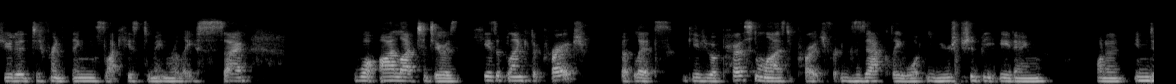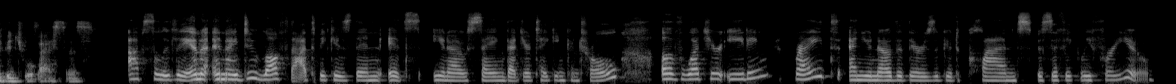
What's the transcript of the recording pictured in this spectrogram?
due to different things like histamine release. So what I like to do is here's a blanket approach, but let's give you a personalized approach for exactly what you should be eating on an individual basis. Absolutely. And and I do love that because then it's, you know, saying that you're taking control of what you're eating, right? And you know that there is a good plan specifically for you.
